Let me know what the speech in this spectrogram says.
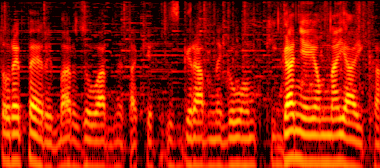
to repery, bardzo ładne takie zgrabne gołąbki, ganiają na jajka.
